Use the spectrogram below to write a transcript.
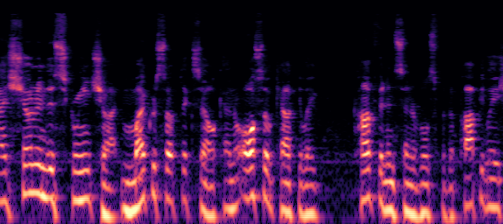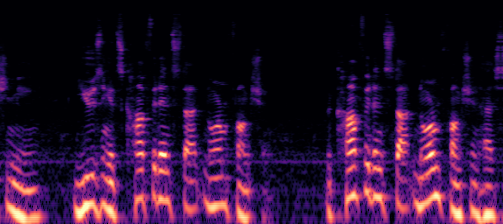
As shown in this screenshot, Microsoft Excel can also calculate confidence intervals for the population mean using its confidence.norm function. The confidence.norm function has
